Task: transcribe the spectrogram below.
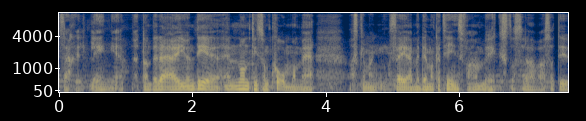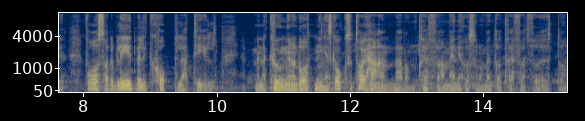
särskilt länge. Utan det där är ju en del, en, någonting som kommer med, vad ska man säga, med demokratins framväxt och sådär. Så att det, för oss har det blivit väldigt kopplat till menar, kungen och drottningen ska också ta i hand när de träffar människor som de inte har träffat förut. Då.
